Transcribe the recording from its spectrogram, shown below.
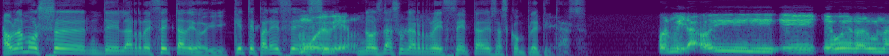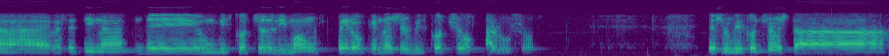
hablamos eh, de la receta de hoy. ¿Qué te parece Muy si bien. nos das una receta de esas completitas? Pues mira, hoy eh, te voy a dar una recetina de un bizcocho de limón, pero que no es el bizcocho al uso. Es un bizcocho, está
